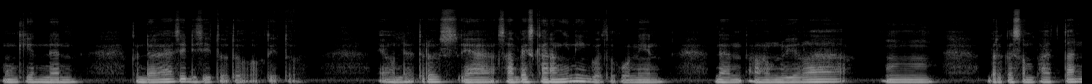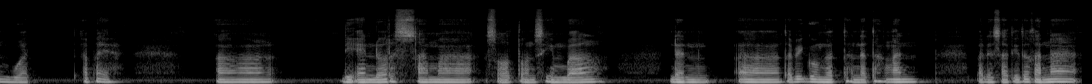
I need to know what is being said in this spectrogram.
Mungkin dan kendalanya sih di situ tuh waktu itu. Ya udah terus ya sampai sekarang ini gue tekunin. Dan alhamdulillah hmm, berkesempatan buat apa ya uh, di endorse sama Sultan Simbal. Dan uh, tapi gue nggak tanda tangan pada saat itu karena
